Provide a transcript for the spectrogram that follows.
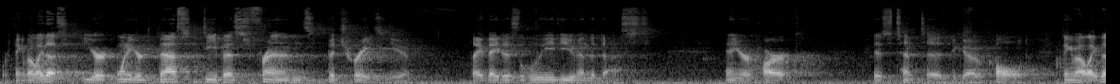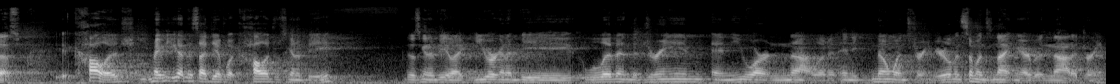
Or think about it like this. Your, one of your best, deepest friends betrays you. Like they just leave you in the dust. And your heart is tempted to go cold. Think about like this. College, maybe you had this idea of what college was going to be It was going to be like you are going to be living the dream, and you are not living any no one's dream. You're living someone's nightmare, but not a dream.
